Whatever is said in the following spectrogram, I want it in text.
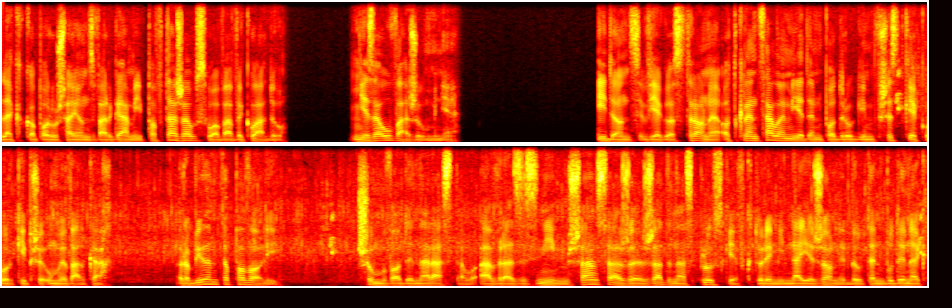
lekko poruszając wargami, powtarzał słowa wykładu. Nie zauważył mnie. Idąc w jego stronę, odkręcałem jeden po drugim wszystkie kurki przy umywalkach. Robiłem to powoli. Szum wody narastał, a wraz z nim szansa, że żadna z pluskiew, którymi najeżony był ten budynek,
